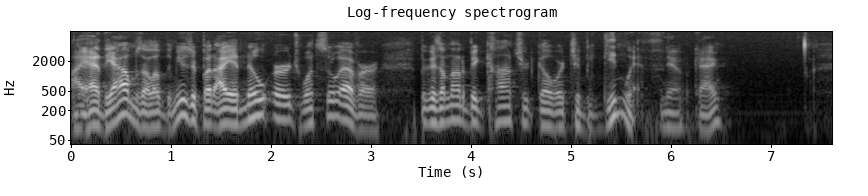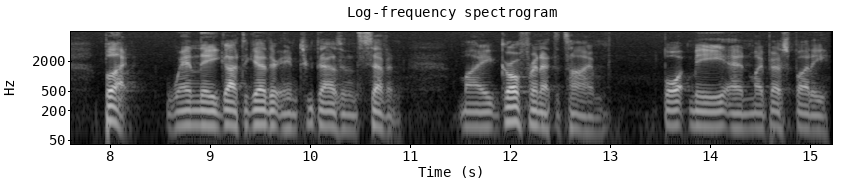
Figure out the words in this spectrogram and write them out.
I had the albums, I loved the music, but I had no urge whatsoever because I'm not a big concert goer to begin with. Yeah. Okay. But when they got together in 2007, my girlfriend at the time bought me and my best buddy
